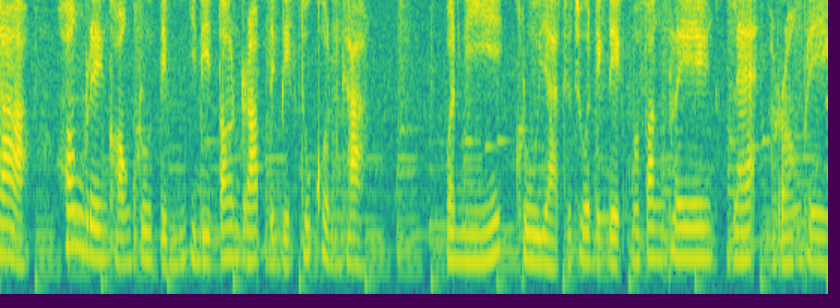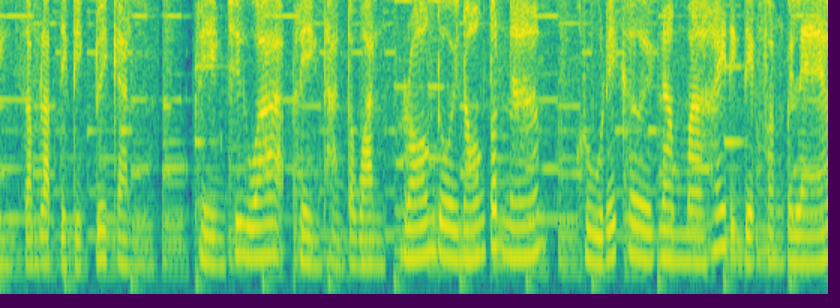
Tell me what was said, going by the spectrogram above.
ค่ะ ห้องเรียนของครูติ๋มยินดีต้อนรับเด็กๆทุกคนค่ะ วันนี้ครูอยากจะชวนเด็กๆ มาฟังเพลง และร้องเพลงสำหรับเด็กๆด้วยกัน เพลงชื่อว่าเพลงทานตะวัน ร้องโดยน้องต้นน้ำครูได้เคยนำมาให้เด็กๆฟังไปแล้ว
